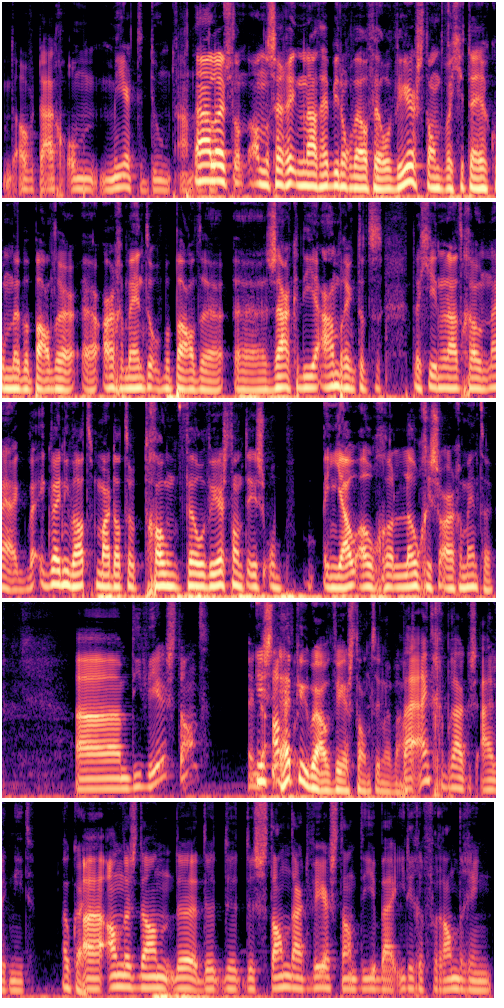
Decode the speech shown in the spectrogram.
moet overtuigen om meer te doen aan Nou, laat ik anders zeggen, inderdaad heb je nog wel veel weerstand wat je tegenkomt met bepaalde argumenten of bepaalde zaken die je aanbrengt. Dat, dat je inderdaad gewoon, nou ja, ik, ik weet niet wat, maar dat er gewoon veel weerstand is op in jouw ogen logische argumenten. Ehm, die weerstand? Is, af- heb je überhaupt weerstand inderdaad? Bij eindgebruikers eigenlijk niet. Oké, Eh, anders dan de, de, de, de standaard weerstand die je bij iedere verandering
